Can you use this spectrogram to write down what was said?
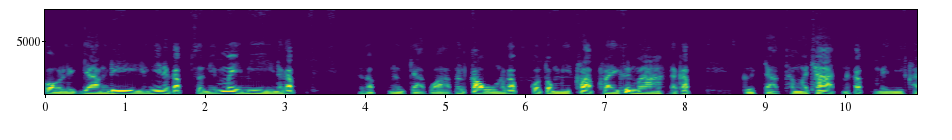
ก็เหล็กยางดีอย่างนี้นะครับ สนิมไม่มีนะครับนะครับ เนื่องจากว่ามันเก่านะครับ ก็ต้องมีคราบใครขึ้นมานะครับ เกิดจากธรรมชาตินะครับ ไม่มีใคร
